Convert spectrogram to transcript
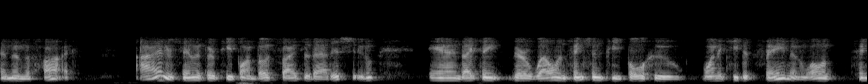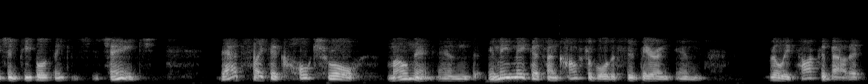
the five. I understand that there are people on both sides of that issue, and I think there are well-intentioned people who want to keep it the same, and well-intentioned people think it should change. That's like a cultural moment, and it may make us uncomfortable to sit there and, and really talk about it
